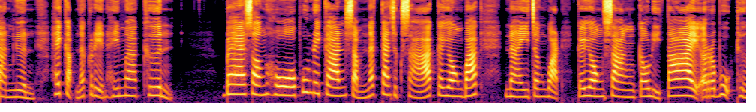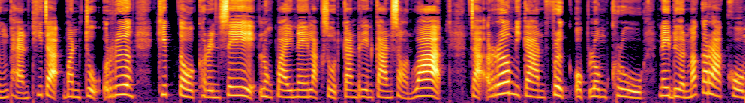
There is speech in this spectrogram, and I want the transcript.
การเงิน ให้กับนักเรียนให้มากขึ้น แบซองโฮ ผู้อำนวยการสำนักการศึกษากยองบัก ในจังหวัดกยองซังเกาหลีใต้ ระบุถึงแผนที่จะบรรจุเรื่องคริปโตเคอเรนซีลงไปในหลักสูตรการเรียนการสอนว่า จะเริ่มมีการฝึกอบรมครูในเดือนมกราคม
